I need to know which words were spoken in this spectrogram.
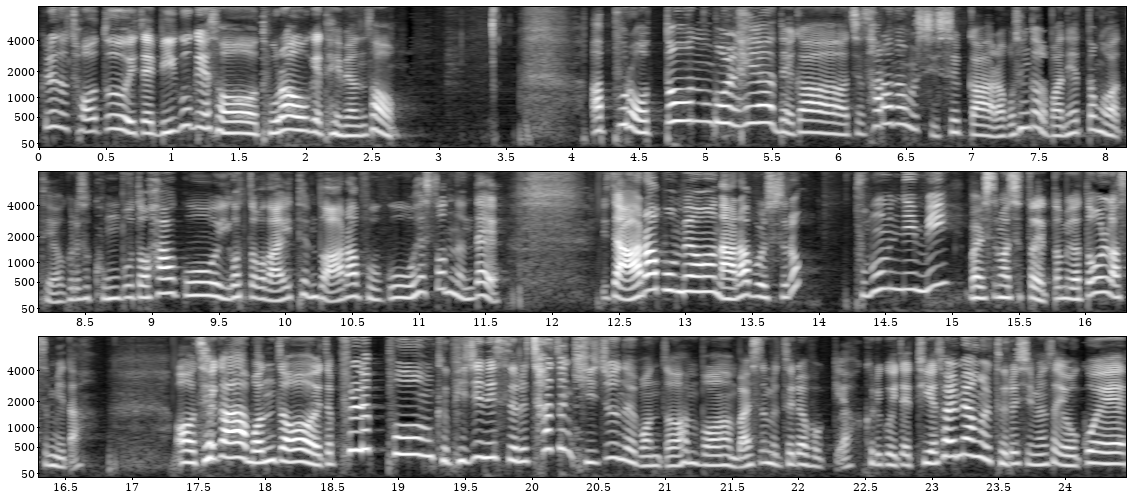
그래서 저도 이제 미국에서 돌아오게 되면서 앞으로 어떤 걸 해야 내가 살아남을 수 있을까라고 생각을 많이 했던 것 같아요. 그래서 공부도 하고 이것저것 아이템도 알아보고 했었는데 이제 알아보면 알아볼수록 부모님이 말씀하셨던 애터미가 떠올랐습니다. 어, 제가 먼저 이제 플랫폼 그 비즈니스를 찾은 기준을 먼저 한번 말씀을 드려볼게요. 그리고 이제 뒤에 설명을 들으시면서 요거에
